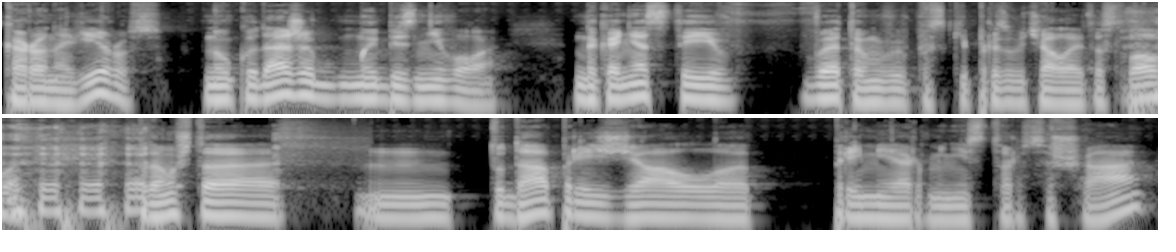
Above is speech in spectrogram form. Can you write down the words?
коронавирус. Ну, куда же мы без него? Наконец-то и в этом выпуске прозвучало это слово, потому что туда приезжал премьер-министр США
